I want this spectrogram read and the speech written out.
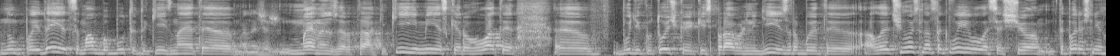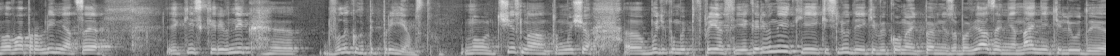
ну, по ідеї, це мав би бути такий, знаєте, Менеджер. менеджер, так, який вміє скерувати е, в будь-яку точку якісь правильні дії зробити. Але чогось нас так виявилося, що теперішній голова правління це якийсь керівник е, великого підприємства. Ну, чесно, тому що е, в будь-якому підприємстві є керівник, є якісь люди, які виконують певні зобов'язання, найняті люди.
